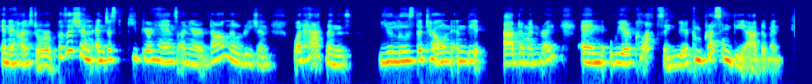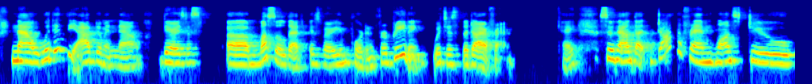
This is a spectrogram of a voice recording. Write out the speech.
in a hunched over position and just keep your hands on your abdominal region, what happens? You lose the tone in the abdomen, right? And we are collapsing, we are compressing the abdomen. Now, within the abdomen, now there is this uh, muscle that is very important for breathing, which is the diaphragm. Okay, so now that diaphragm wants to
